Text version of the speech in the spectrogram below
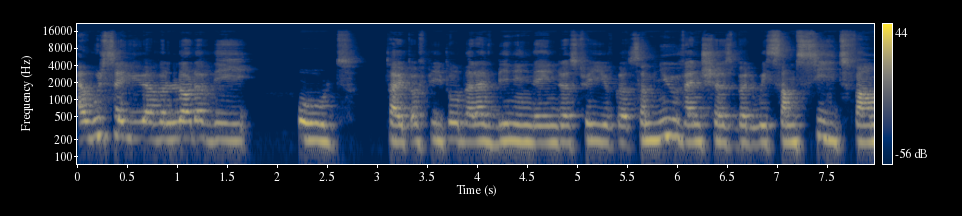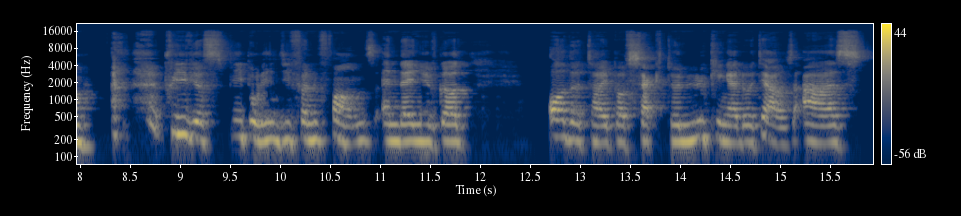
I would say you have a lot of the old type of people that have been in the industry. You've got some new ventures, but with some seeds from previous people in different funds. And then you've got other type of sector looking at hotels as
